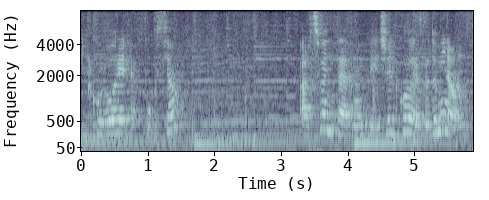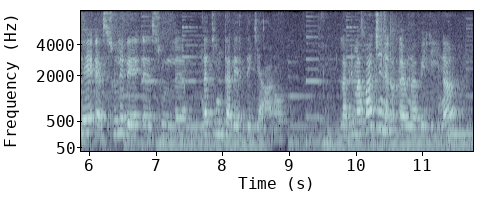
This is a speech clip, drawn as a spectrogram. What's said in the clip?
il colore è fucsia al suo interno invece il colore predominante è sulle, eh, sulla tinta verde chiaro. La prima pagina è una velina.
